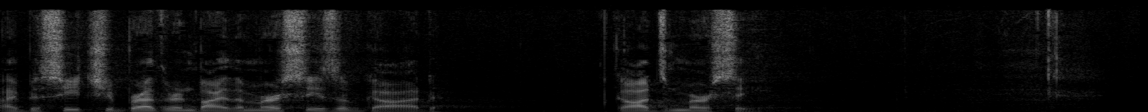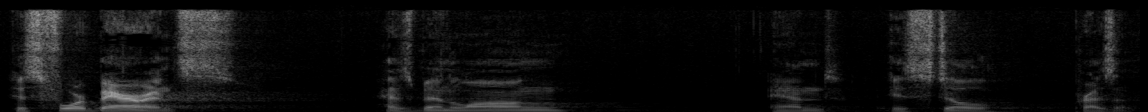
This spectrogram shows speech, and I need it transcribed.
I beseech you, brethren, by the mercies of God, God's mercy. His forbearance has been long and is still present.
